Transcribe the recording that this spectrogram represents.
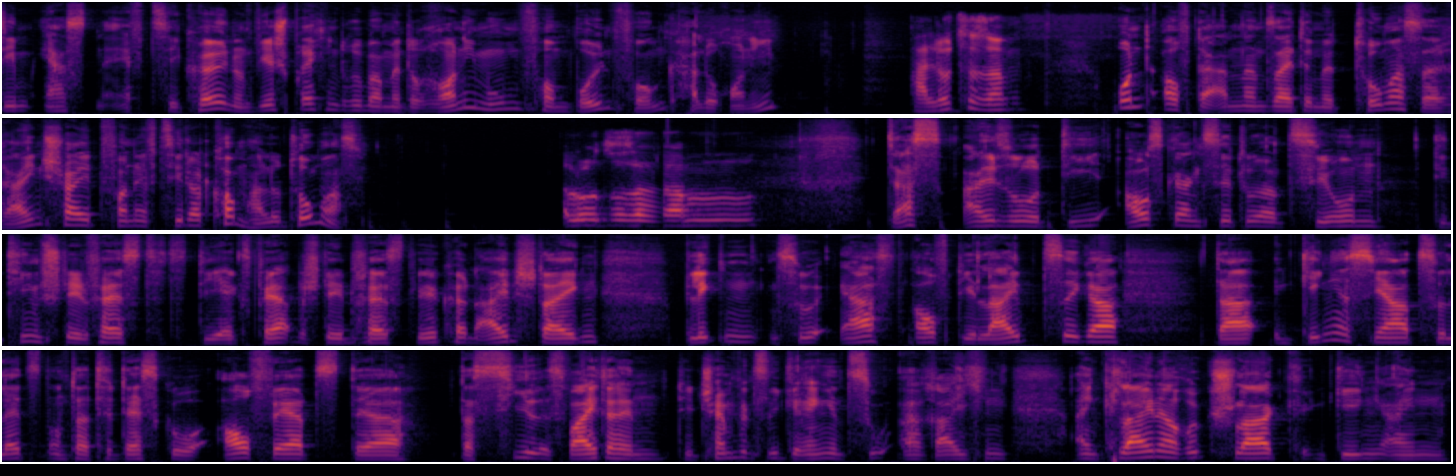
dem ersten FC Köln und wir sprechen darüber mit Ronny Moom vom Bullenfunk. Hallo Ronny. Hallo zusammen. Und auf der anderen Seite mit Thomas Reinscheid von fc.com. Hallo Thomas. Hallo zusammen. Das also die Ausgangssituation. Die Teams stehen fest, die Experten stehen fest. Wir können einsteigen, blicken zuerst auf die Leipziger. Da ging es ja zuletzt unter Tedesco aufwärts. Der, das Ziel ist weiterhin, die Champions League-Ränge zu erreichen. Ein kleiner Rückschlag gegen einen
